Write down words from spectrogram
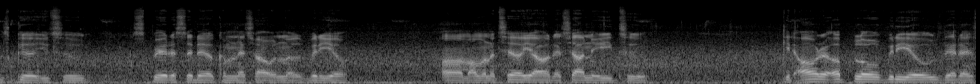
It's good, YouTube. Spirit of Sidel coming at y'all with another video. Um, I want to tell y'all that y'all need to get all the upload videos that is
